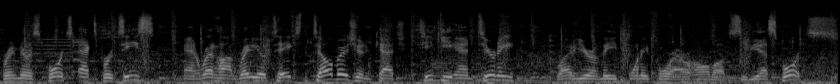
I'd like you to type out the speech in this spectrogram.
bring their sports expertise and red hot radio takes to television. Catch Tiki and Tierney right here on the 24-hour home of CBS Sports.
